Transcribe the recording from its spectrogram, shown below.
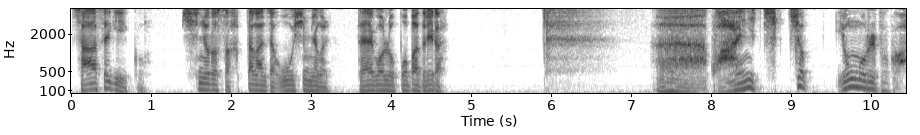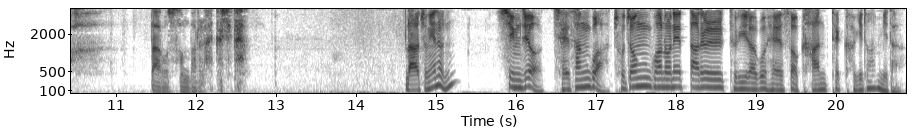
자색이 있고 신효로서 합당한 자 50명을 대궐로 뽑아들이라. 아, 과인이 직접 용모를 보고 따로 선발을 할 것이다. 나중에는 심지어 재상과 조정관원의 딸을 드리라고 해서 간택하기도 합니다.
